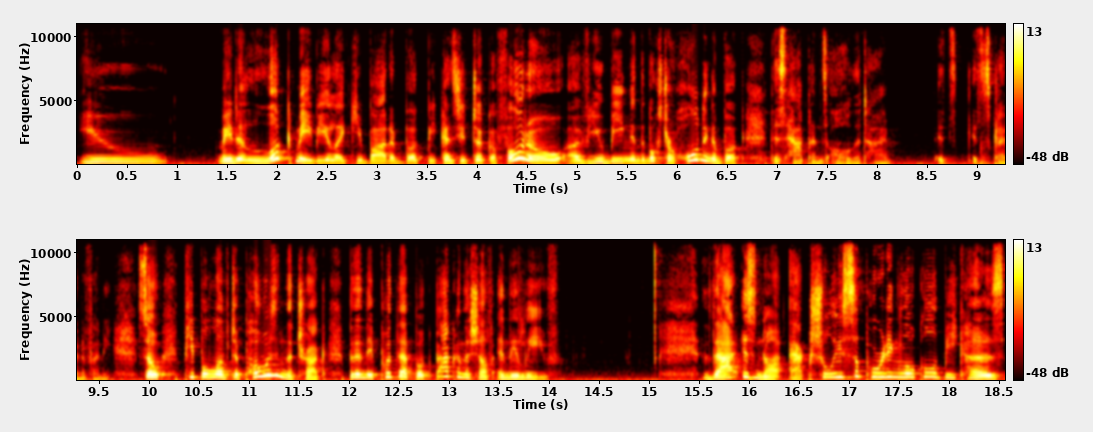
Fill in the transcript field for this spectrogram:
You made it look maybe like you bought a book because you took a photo of you being in the bookstore holding a book. This happens all the time. It's it's kind of funny. So people love to pose in the truck, but then they put that book back on the shelf and they leave. That is not actually supporting local because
